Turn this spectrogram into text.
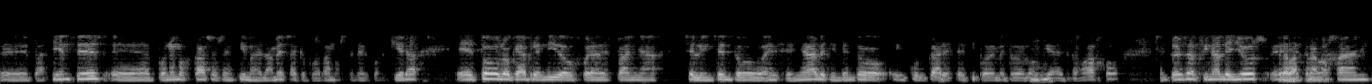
eh, pacientes, eh, ponemos casos encima de la mesa que podamos tener cualquiera, todo lo que he aprendido fuera de España se lo intento enseñar, les intento inculcar este tipo de metodología de trabajo. Entonces, al final ellos eh, trabajan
